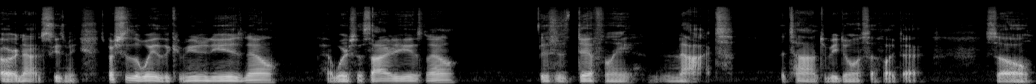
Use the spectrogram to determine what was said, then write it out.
or not, excuse me, especially the way the community is now, where society is now, this is definitely not the time to be doing stuff like that. So,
